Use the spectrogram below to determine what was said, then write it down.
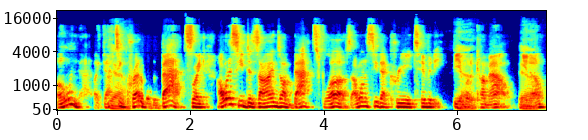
own that. Like that's yeah. incredible. The bats, like I want to see designs on bats, gloves. I want to see that creativity be yeah. able to come out, yeah. you know?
